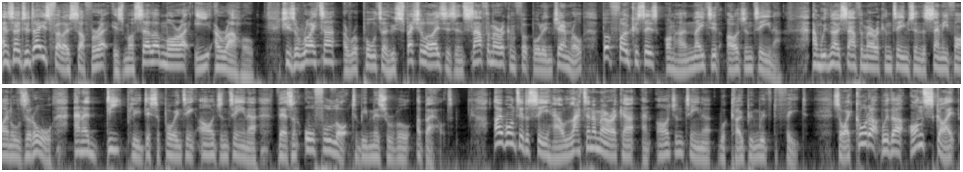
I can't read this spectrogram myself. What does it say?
And so today's fellow sufferer is Marcela Mora e Araujo. She's a writer, a reporter who specialises in South American football in general, but focuses on her native Argentina. And with no South American teams in the semi finals at all, and a deeply disappointing Argentina, there's an awful lot to be miserable about. I wanted to see how Latin America and Argentina were coping with defeat. So I caught up with her on Skype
